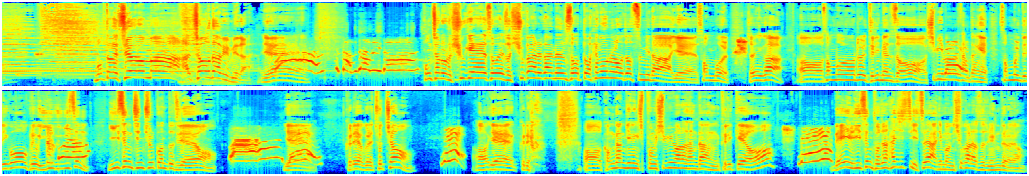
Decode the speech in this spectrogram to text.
목동의 수연 엄마 정답입니다. 예. 감사합니다. 홍천으로 휴게소에서 휴가를 가면서 또 행운을 얻었습니다. 예, 선물. 저희가, 어, 선물을 드리면서 12만원 네. 상당의 선물 드리고, 그리고 이, 2승, 2승 진출권도 드려요. 와, 예. 네. 그래요, 그래. 좋죠? 네. 어, 예, 그래요. 어, 건강기능식품 12만원 상당 드릴게요. 네. 내일 2승 도전하실 수 있어요? 아니면 휴가라서 좀 힘들어요?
